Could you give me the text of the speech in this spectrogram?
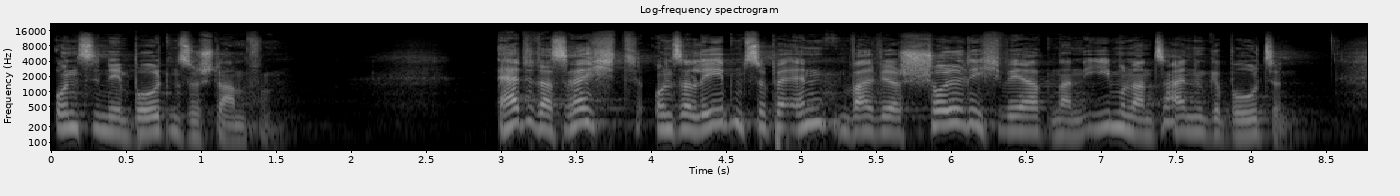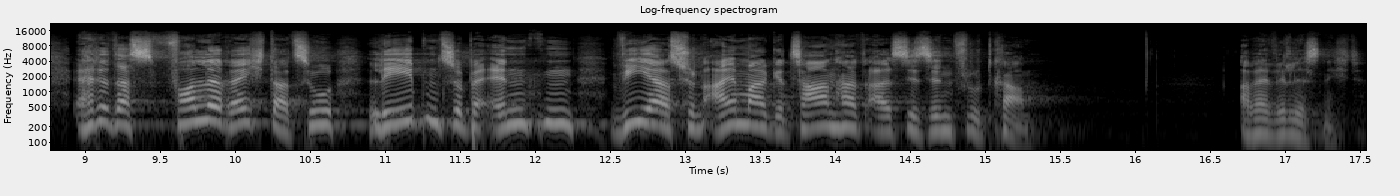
uns in den Boden zu stampfen. Er hätte das Recht, unser Leben zu beenden, weil wir schuldig werden an ihm und an seinen Geboten. Er hätte das volle Recht dazu, Leben zu beenden, wie er es schon einmal getan hat, als die Sintflut kam. Aber er will es nicht.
